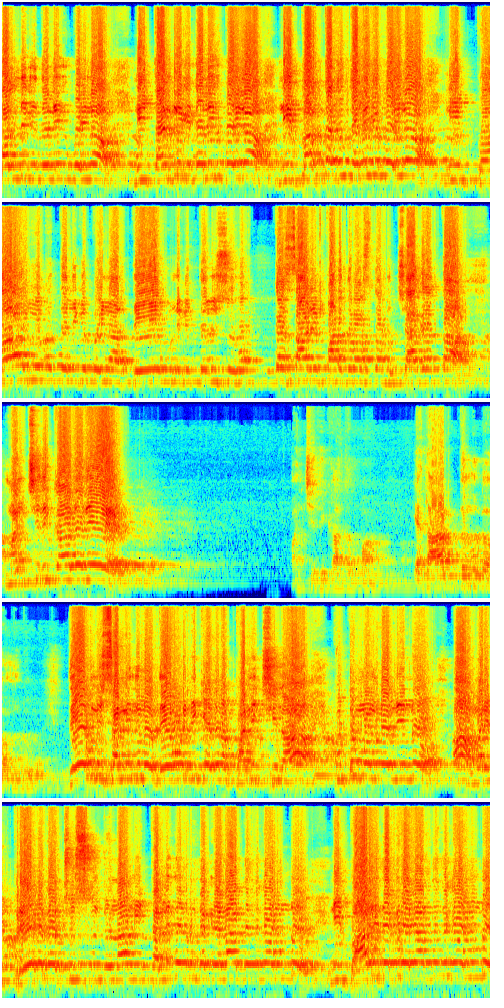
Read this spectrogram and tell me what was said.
తల్లికి తెలియకపోయినా నీ తండ్రికి తెలియకపోయినా నీ భర్తకు తెలియకపోయినా నీ భార్యకు తెలియకపోయినా దేవునికి తెలుసు ఒక్కసారి పడత వస్తాడు జాగ్రత్త మంచిది కాదదే. మంచిది కాదమ్మా. యథార్థముగా ఉండు. దేవుని సన్నిధిలో దేవుడు నీకు ఏదైనా పనిచ్చినా కుటుంబంలో నిన్ను ఆ మరి ప్రేమగా చూసుకుంటున్నా నీ తల్లిదండ్రుల దగ్గర యథార్థతగా ఉండు నీ భార్య దగ్గర యథార్థతగా ఉండు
